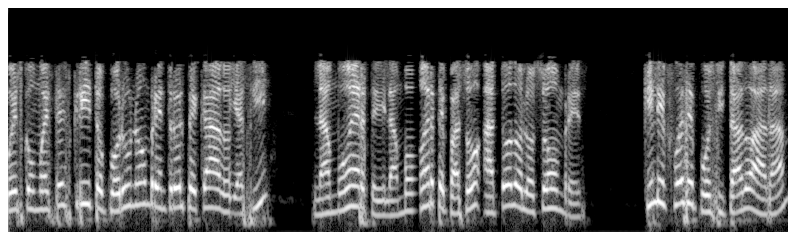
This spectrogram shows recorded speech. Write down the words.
Pues como está escrito, por un hombre entró el pecado y así la muerte, y la muerte pasó a todos los hombres. ¿Qué le fue depositado a Adán?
